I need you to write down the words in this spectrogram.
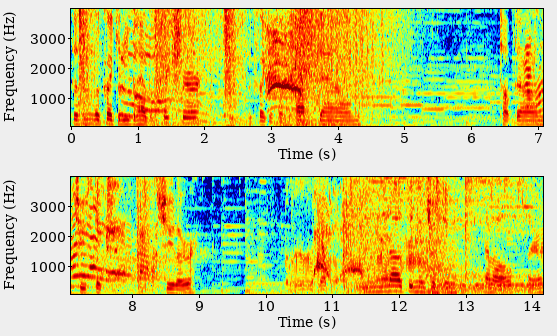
Doesn't look like it even has a picture. Looks like it's a top-down top-down two-stick shooter. Yep. Nothing interesting at all there.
